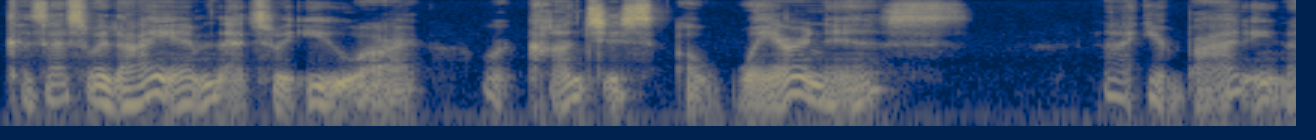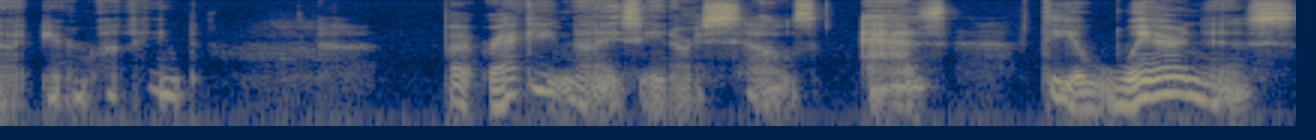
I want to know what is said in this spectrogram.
because that's what I am, that's what you are, or conscious awareness, not your body, not your mind, but recognizing ourselves as the awareness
